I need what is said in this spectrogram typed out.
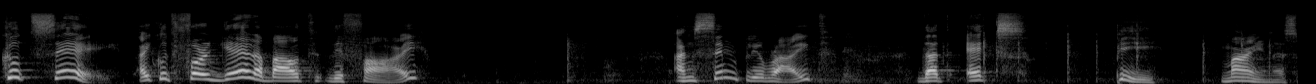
could say, I could forget about the phi and simply write that xp minus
